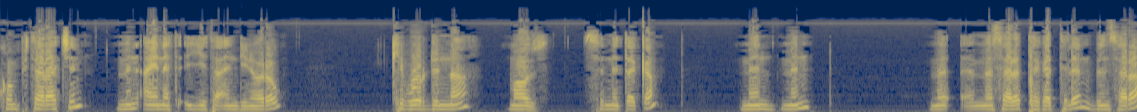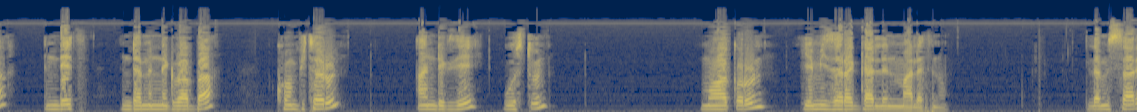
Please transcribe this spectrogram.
ኮምፒውተራችን ምን አይነት እይታ እንዲኖረው keyboard ና mouse ስንጠቀም ምን ምን መሰረት ተከትለን ብንሰራ እንዴት እንደምንግባባ ኮምፒውተሩን አንድ ጊዜ ውስጡን መዋቅሩን የሚዘረጋልን ማለት ነው። ለምሳሌ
